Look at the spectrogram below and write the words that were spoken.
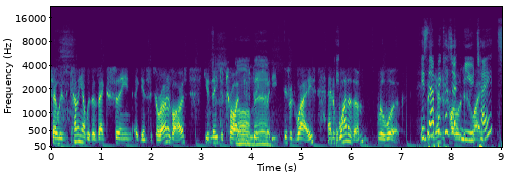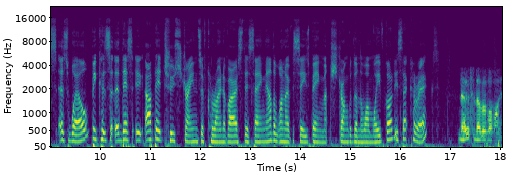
So with coming up with a vaccine against the coronavirus, you need to try Oh, 15, man. 20 different ways, and one of them will work. Is But that you have to because it follow different ways. mutates as well? Because uh, there's uh, are there two strains of coronavirus? They're saying now the one overseas being much stronger than the one we've got. Is that correct? No, that's another lie.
